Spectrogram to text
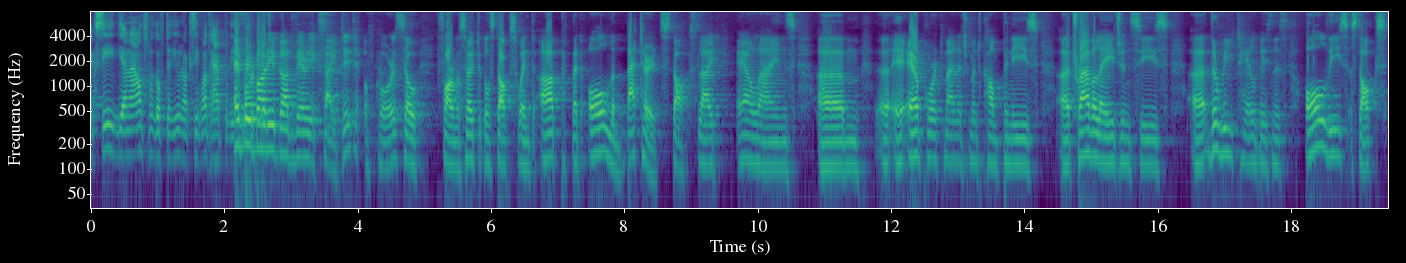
vaccine, the announcement of the new vaccine. What happened? In Everybody got very excited, of course. So pharmaceutical stocks went up, but all the battered stocks like airlines, um, uh, airport management companies, uh, travel agencies, uh, the retail business, all these stocks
